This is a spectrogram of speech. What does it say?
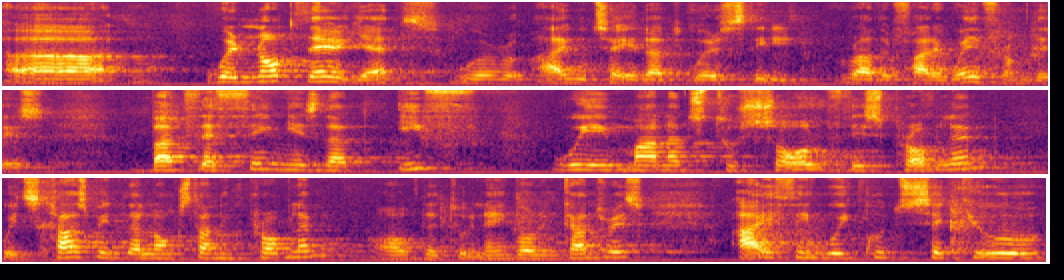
Uh, we're not there yet. We're, I would say that we're still rather far away from this. But the thing is that if we managed to solve this problem, which has been the long-standing problem of the two neighboring countries, I think we could secure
